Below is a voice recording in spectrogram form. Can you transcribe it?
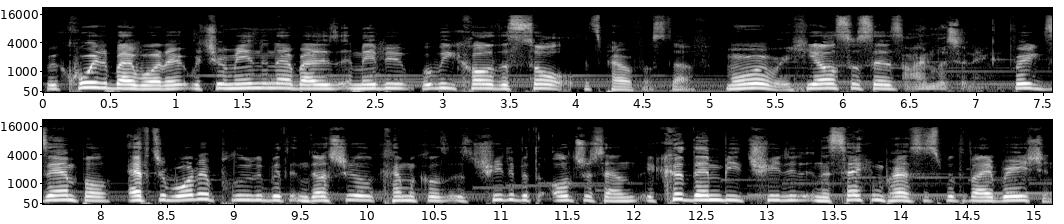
recorded by water, which remain in our bodies and maybe what we call the soul. It's powerful stuff. Moreover, he also says, I'm listening. For example, after water polluted with industrial chemicals is treated with ultrasound, it could then be treated in a second process with vibration.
